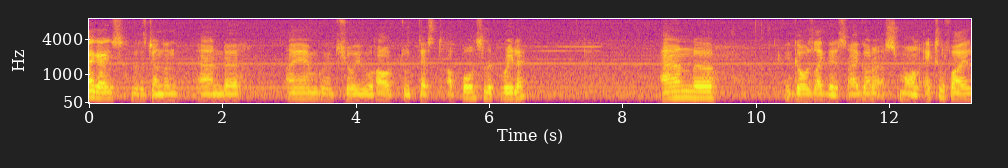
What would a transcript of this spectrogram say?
Hi guys, this is Chandan and uh, I am going to show you how to test a pole slip relay. And uh, it goes like this. I got a small Excel file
